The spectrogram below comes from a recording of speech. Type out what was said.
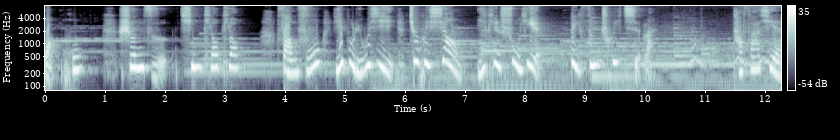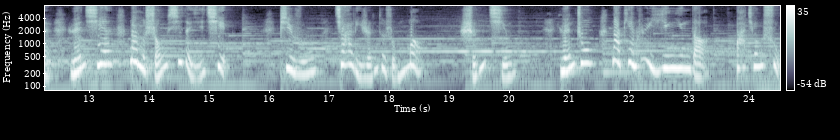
恍惚，身子轻飘飘，仿佛一不留意就会像一片树叶被风吹起来。他发现原先那么熟悉的一切，譬如家里人的容貌、神情。园中那片绿茵茵的芭蕉树，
